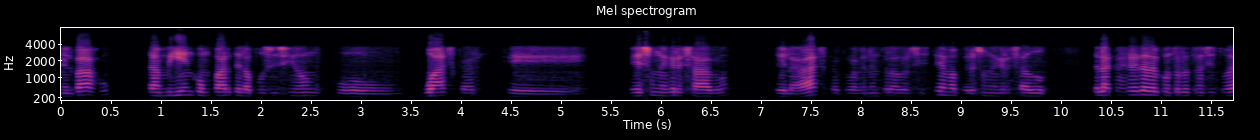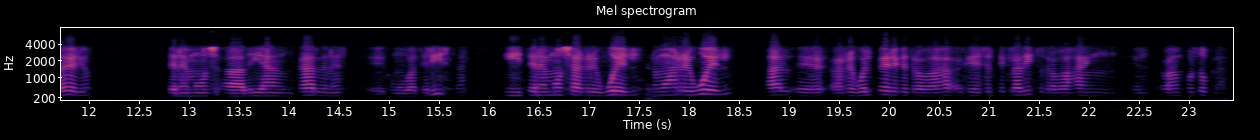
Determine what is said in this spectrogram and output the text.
en el bajo. También comparte la posición con Huáscar, que es un egresado de la ASCA, todavía no ha entrado al sistema, pero es un egresado de la carrera del control de tránsito aéreo. Tenemos a Adrián Cárdenas eh, como baterista y tenemos a Rehuel, tenemos a Rehuel, al, eh, a Rehuel Pérez que trabaja, que es el tecladista, trabaja en, él trabaja en Puerto Plata.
